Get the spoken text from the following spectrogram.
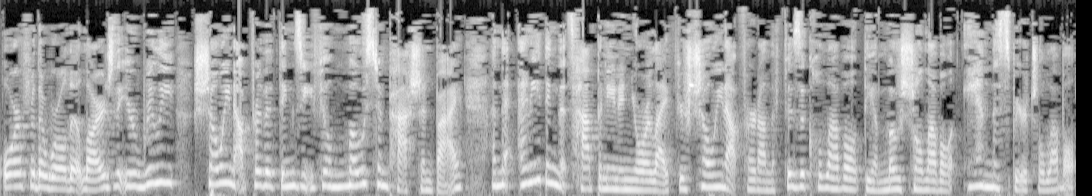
or for the world at large, that you're really showing up for the things that you feel most impassioned by and that anything that's happening in your life, you're showing up for it on the physical level, the emotional level, and the spiritual level.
